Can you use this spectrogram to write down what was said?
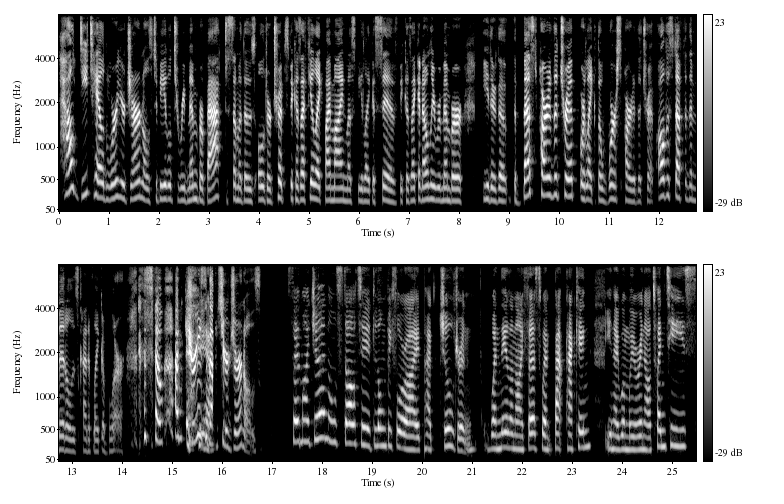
How detailed were your journals to be able to remember back to some of those older trips? Because I feel like my mind must be like a sieve because I can only remember either the, the best part of the trip or like the worst part of the trip. All the stuff in the middle is kind of like a blur. so I'm curious yeah. about your journals. So my journal started long before I had children. When Neil and I first went backpacking, you know, when we were in our 20s,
